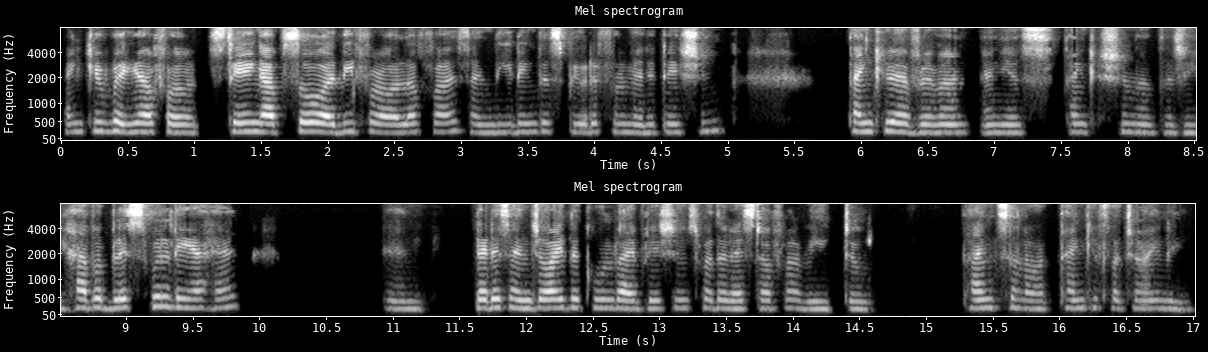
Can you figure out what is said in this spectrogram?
thank you, Bhaiya, for staying up so early for all of us and leading this beautiful meditation. Thank you, everyone. And yes, thank you, Shri Mataji. Have a blissful day ahead and let us enjoy the cool vibrations for the rest of our week too. Thanks a lot. Thank you for joining.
